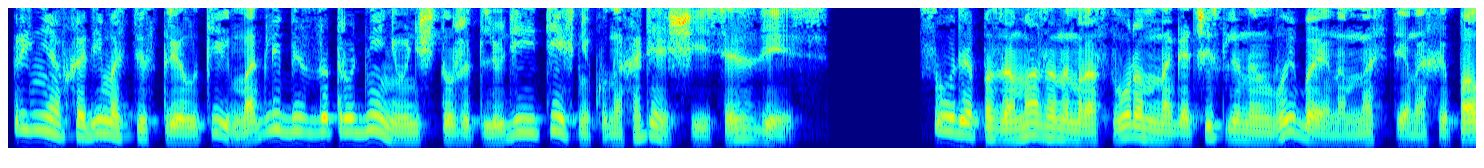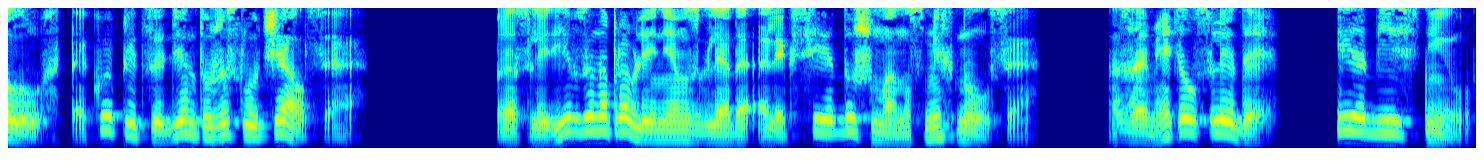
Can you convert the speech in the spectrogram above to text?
При необходимости стрелки могли без затруднений уничтожить людей и технику, находящиеся здесь. Судя по замазанным раствором многочисленным выбоинам на стенах и полу, такой прецедент уже случался. Проследив за направлением взгляда Алексея, душман усмехнулся. «Заметил следы?» И объяснил.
